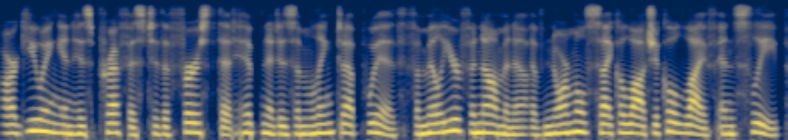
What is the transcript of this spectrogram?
arguing in his preface to the first that hypnotism linked up with familiar phenomena of normal psychological life and sleep.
